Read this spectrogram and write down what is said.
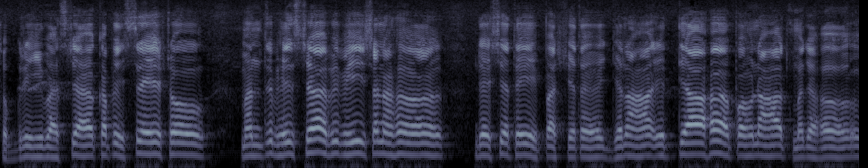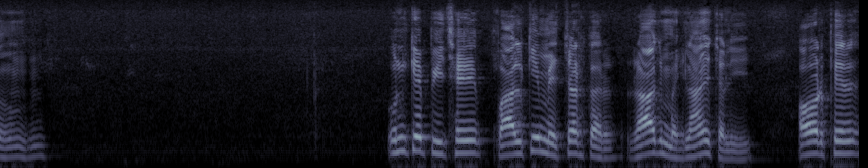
सुग्रीवस्य कपिश्रेष्ठो, मन्त्रिभिश्च दृश्यते पश्यत जना इत्याह पवनात्मज। उनके पीछे पालकी में चढ़कर राज महिलाएँ चली और फिर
